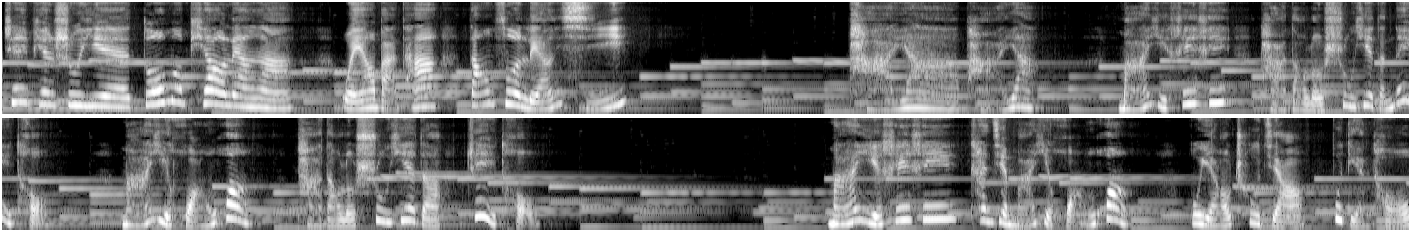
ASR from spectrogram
这片树叶多么漂亮啊！我要把它当做凉席。爬呀爬呀。蚂蚁嘿嘿爬到了树叶的那头，蚂蚁黄黄爬到了树叶的这头。蚂蚁嘿嘿看见蚂蚁黄黄不摇触角不点头，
